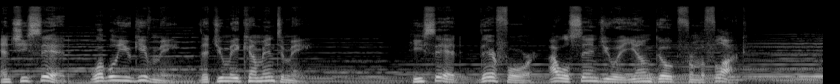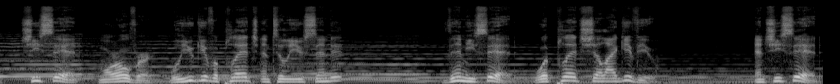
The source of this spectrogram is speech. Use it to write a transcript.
And she said, What will you give me, that you may come in to me? He said, Therefore, I will send you a young goat from the flock. She said, Moreover, will you give a pledge until you send it? Then he said, What pledge shall I give you? And she said,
